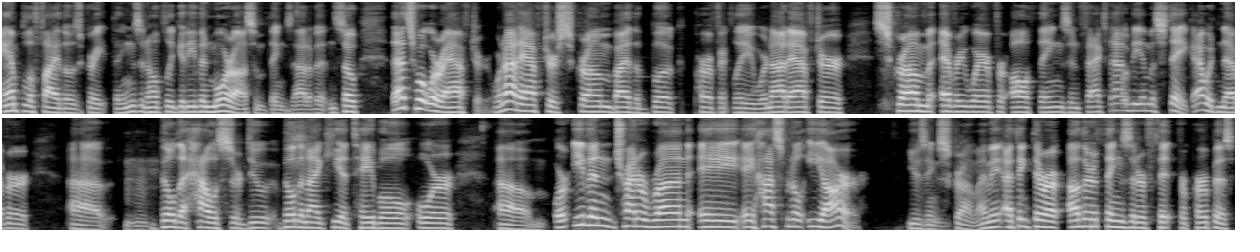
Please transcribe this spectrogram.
amplify those great things and hopefully get even more awesome things out of it. And so that's what we're after. We're not after Scrum by the book perfectly. We're not after Scrum everywhere for all things. In fact, that would be a mistake. I would never uh, mm-hmm. build a house or do build an IKEA table or um, or even try to run a, a hospital ER using mm-hmm. Scrum. I mean, I think there are other things that are fit for purpose.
